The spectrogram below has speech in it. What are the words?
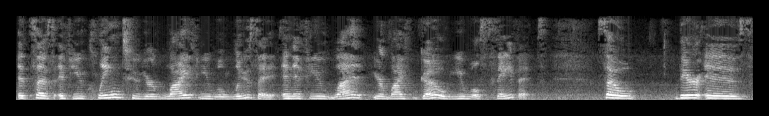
it says, If you cling to your life, you will lose it. And if you let your life go, you will save it. So there is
